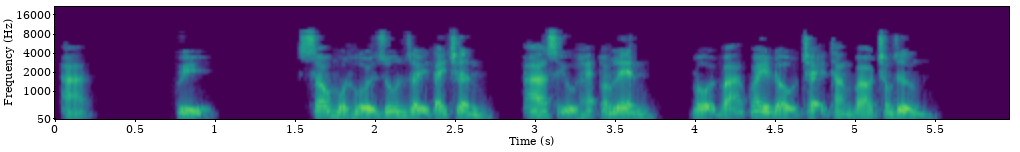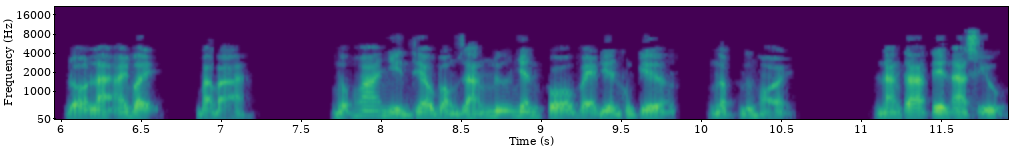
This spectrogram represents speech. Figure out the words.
Á, quỷ. Sau một hồi run dậy tay chân, a xỉu hét toán lên, vội vã quay đầu chạy thẳng vào trong rừng. Đó là ai vậy, bà bà? Ngọc hoa nhìn theo bóng dáng nữ nhân có vẻ điên cùng kia, ngập ngừng hỏi. Nàng ta tên a xỉu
